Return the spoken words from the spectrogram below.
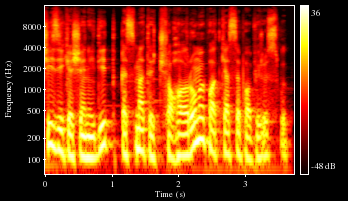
چیزی که شنیدید قسمت چهارم پادکست پاپیروس بود.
